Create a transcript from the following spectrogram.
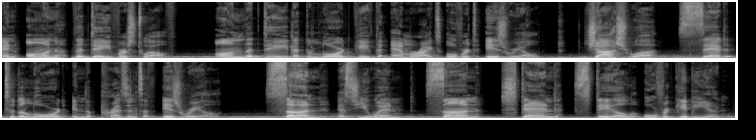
And on the day, verse 12, on the day that the Lord gave the Amorites over to Israel, Joshua said to the Lord in the presence of Israel, Sun, S U N, sun, stand still over Gibeon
